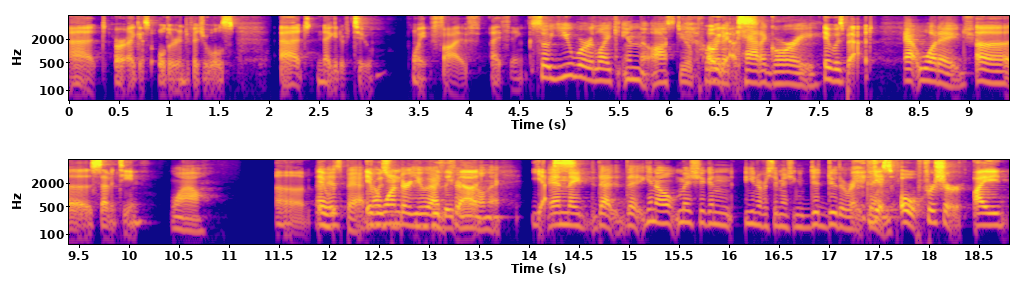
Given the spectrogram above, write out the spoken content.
at, or I guess older individuals at negative 2.5, I think. so you were like in the osteoporotic yes. category It was bad. at what age? Uh, 17. wow. Um, it, is bad. it no was wonder you had really femoral bad. neck. yes. And they that, that you know Michigan University of Michigan did do the right thing. yes. Oh, for sure. I,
